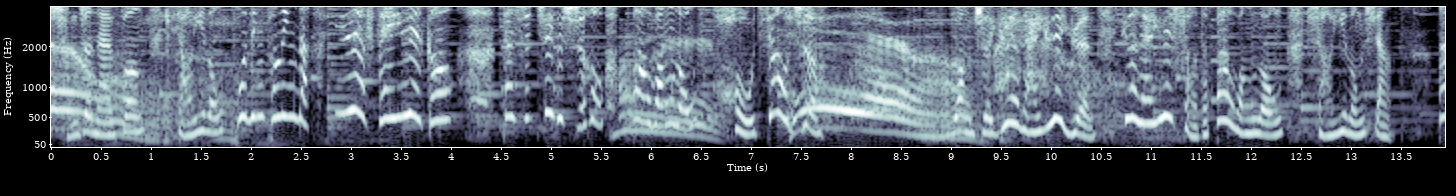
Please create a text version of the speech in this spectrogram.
乘着南风，小翼龙扑灵扑灵的越飞越高。但是这个时候，霸王龙吼叫着，望着越来越远、越来越小的霸王龙，小翼龙想：霸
